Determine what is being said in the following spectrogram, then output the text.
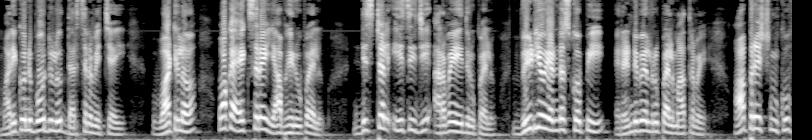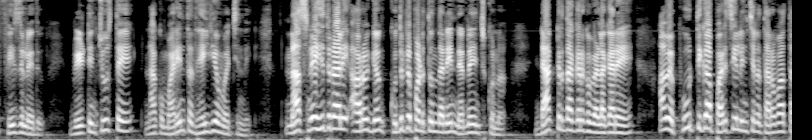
మరికొన్ని బోర్డులు దర్శనమిచ్చాయి. వాటిలో ఒక ఎక్స్రే యాభై రూపాయలు డిజిటల్ ఈసీజీ అరవై ఐదు రూపాయలు వీడియో ఎండోస్కోపీ రెండు వేల రూపాయలు మాత్రమే. ఆపరేషన్కు ఫీజు లేదు. వీటిని చూస్తే నాకు మరింత ధైర్యం వచ్చింది. నా స్నేహితురాలి ఆరోగ్యం కుదుట పడుతుందని నిర్ణయించుకున్నా. డాక్టర్ దగ్గరకు వెళ్ళగానే ఆమె పూర్తిగా పరిశీలించిన తర్వాత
